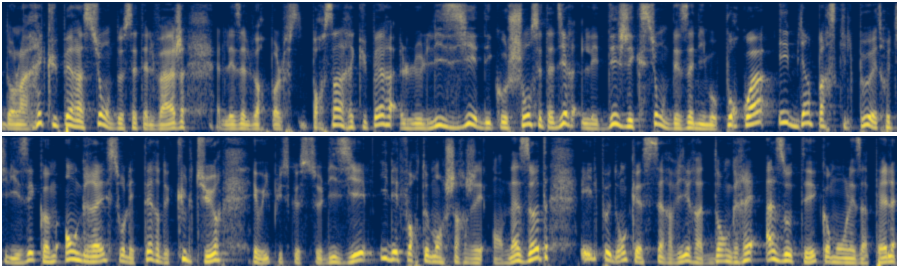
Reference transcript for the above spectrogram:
dans la récupération de cet élevage. Les éleveurs porcins récupèrent le lisier des cochons, c'est-à-dire les déjections des animaux. Pourquoi? Eh bien parce qu'il peut être utilisé comme engrais sur les terres de culture. Et oui, puisque ce lisier, il est fortement chargé en azote et il peut donc servir d'engrais azotés comme on les appelle.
